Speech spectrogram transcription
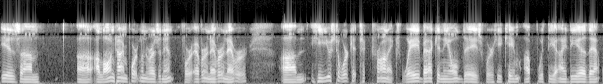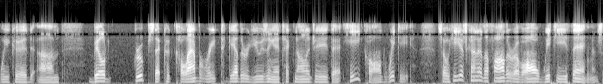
is um, uh, a longtime Portland resident, forever and ever and ever. Um, he used to work at Tektronix way back in the old days, where he came up with the idea that we could um, build groups that could collaborate together using a technology that he called Wiki. So he is kind of the father of all Wiki things,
